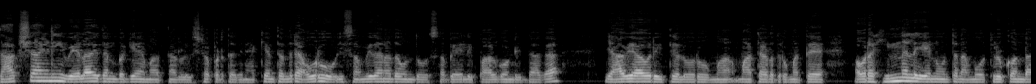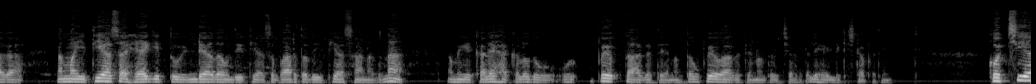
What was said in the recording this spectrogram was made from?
ದಾಕ್ಷಾಯಿಣಿ ವೇಲಾಯುಧನ್ ಬಗ್ಗೆ ಮಾತನಾಡಲು ಇಷ್ಟಪಡ್ತಾ ಇದ್ದೀನಿ. ಯಾಕೆ ಅಂತಂದ್ರೆ ಅವರು ಈ ಸಂವಿಧಾನದ ಒಂದು ಸಭೆಯಲ್ಲಿ ಪಾಲ್ಗೊಂಡಿದ್ದಾಗ ಯಾವ್ಯಾವ ರೀತಿಯಲ್ಲಿ ಅವರು ಮಾತಾಡಿದ್ರು, ಮತ್ತೆ ಅವರ ಹಿನ್ನೆಲೆ ಏನು ಅಂತ ನಾವು ತಿಳ್ಕೊಂಡಾಗ ನಮ್ಮ ಇತಿಹಾಸ ಹೇಗಿತ್ತು, ಇಂಡಿಯಾದ ಒಂದು ಇತಿಹಾಸ, ಭಾರತದ ಇತಿಹಾಸ ಅನ್ನೋದನ್ನ ನಮಗೆ ಕಲೆ ಹಾಕಲು ಅದು ಉಪಯುಕ್ತ ಆಗುತ್ತೆ ಅನ್ನೋಂಥ, ಉಪಯೋಗ ಆಗುತ್ತೆ ಅನ್ನೋಂಥ ವಿಚಾರದಲ್ಲಿ ಹೇಳಲಿಕ್ಕೆ ಇಷ್ಟಪಡ್ತೀನಿ. ಕೊಚ್ಚಿಯ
